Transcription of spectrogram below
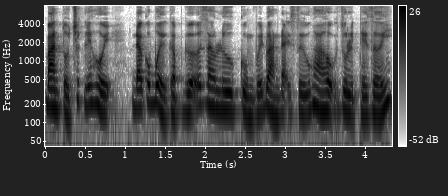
ban tổ chức lễ hội đã có buổi gặp gỡ giao lưu cùng với đoàn đại sứ Hoa hậu du lịch thế giới.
